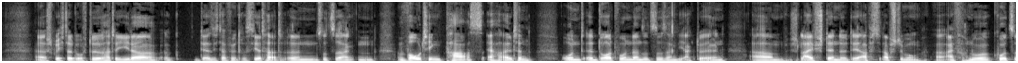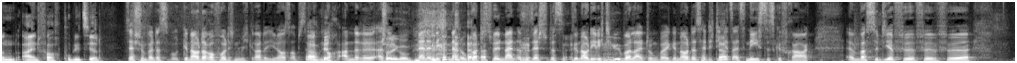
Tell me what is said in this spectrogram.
Äh, sprich, da durfte, hatte jeder, der sich dafür interessiert hat, äh, sozusagen einen Voting Pass erhalten und äh, dort wurden dann sozusagen die aktuellen ähm, Live-Stände der Ab Abstimmung äh, einfach nur kurz und einfach publiziert. Sehr schön, weil das genau darauf wollte ich nämlich gerade hinaus, ob es Ah, eben okay. noch andere. Also, Entschuldigung. Nein, nein, nicht, nein, um Gottes Willen, nein, also sehr schön, das ist genau die richtige Überleitung, weil genau das hätte ich dich Ja. jetzt als nächstes gefragt, ähm, was du dir für, für, für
